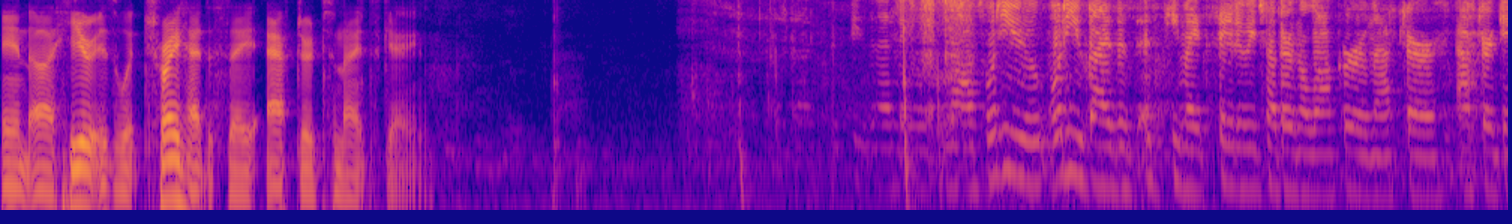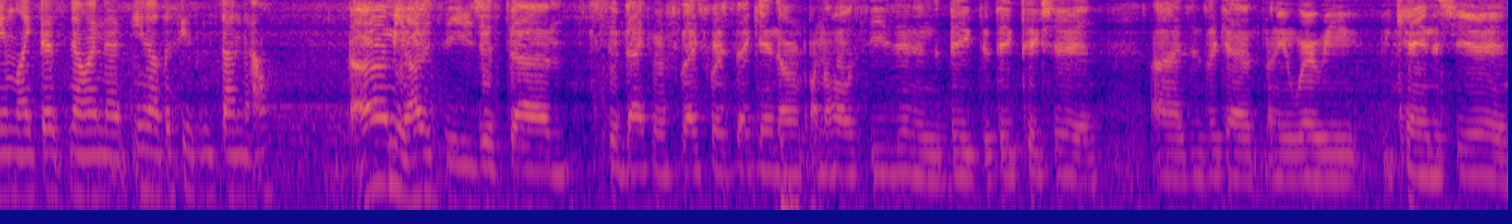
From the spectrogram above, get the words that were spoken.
and uh, here is what Trae had to say after tonight's game. What do you What do you guys as, as teammates say to each other in the locker room after after a game like this, knowing that you know the season's done now? Uh, I mean, obviously, you just um, sit back and reflect for a second on, on the whole season and the big the big picture, and uh, just look at I mean where we, we came this year and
